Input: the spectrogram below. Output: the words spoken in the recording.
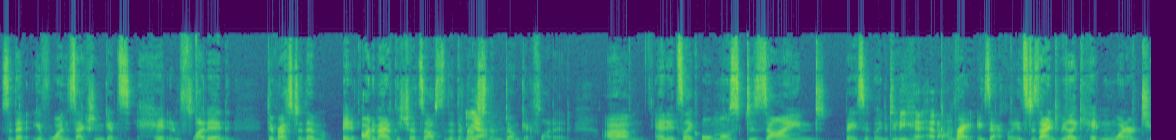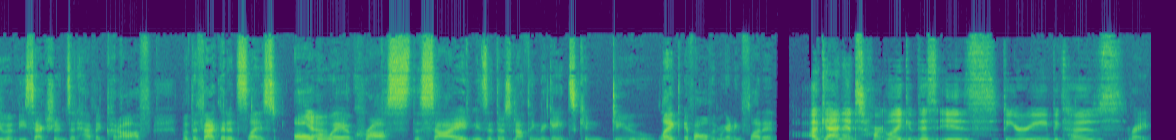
so that if one section gets hit and flooded the rest of them it automatically shuts off so that the rest Yeah. of them don't get flooded um, and it's like almost designed basically to, To be hit head on. right exactly it's designed to be like hit in one or two of these sections and have it cut off but the fact that it's sliced all Yeah. the way across the side means that there's nothing the gates can do like if all of them are getting flooded again, it's hard. Like this is theory because right,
